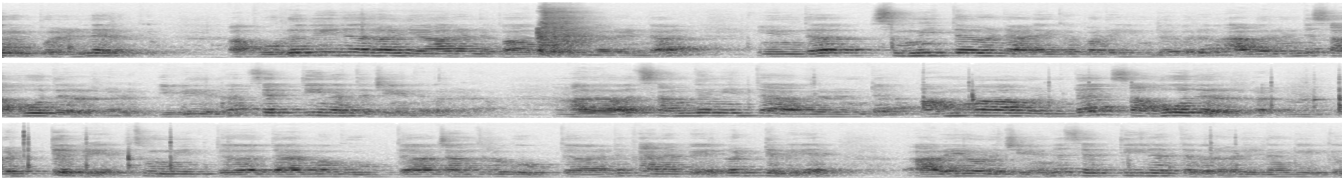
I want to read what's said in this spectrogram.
குறிப்புகள்ல இருக்கு. அப்ப உறவினர்கள் யார் என்று பார்க்கிறீர்கள் என்றால் இந்த சுமிதா என்று அழைக்கப்படுகின்றவரும் அவருடைய சகோதரர்களும் இவையெல்லாம் செத்தினத்தை சேர்ந்தவர்களாம். அதாவது சங்கமித்த அவருடைய அம்மாவுண்ட சகோதரர்கள். எட்டு பேர். சுமித்த தர்மகுப்தா சந்திரகுப்தா கன பேர். எட்டு பேர். அவையோடு சேர்ந்து செத்தீனத்தவர்கள் இலங்கைக்கு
